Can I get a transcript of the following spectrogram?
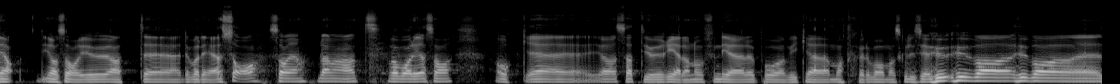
Ja, jag sa ju att eh, det var det jag sa, sa jag bland annat. Vad var det jag sa? Och eh, jag satt ju redan och funderade på vilka matcher det var man skulle se. Hur, hur, var, hur var, eh,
